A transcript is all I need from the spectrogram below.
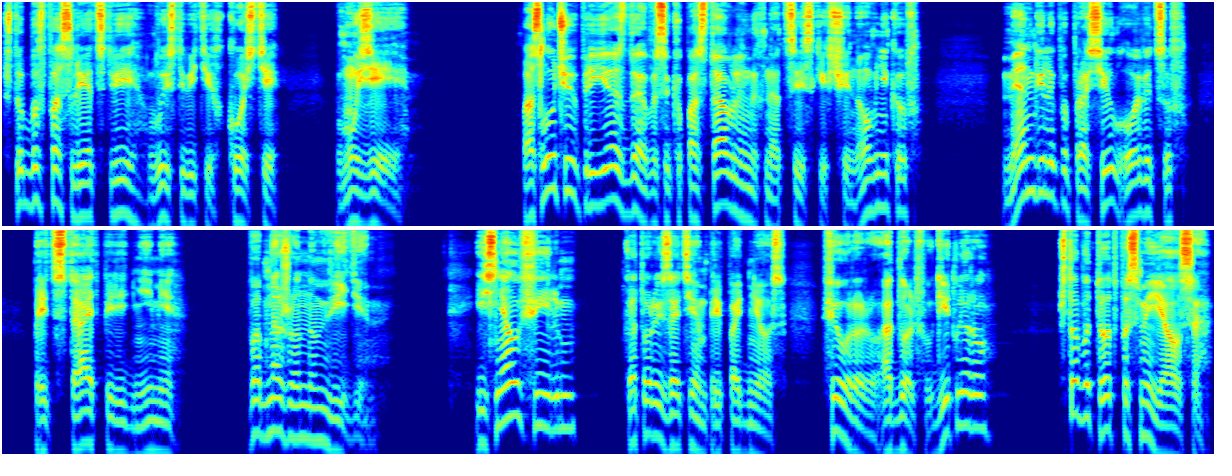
чтобы впоследствии выставить их кости в музее. По случаю приезда высокопоставленных нацистских чиновников Менгеле попросил Овицев предстать перед ними в обнаженном виде и снял фильм, который затем преподнес фюреру Адольфу Гитлеру, чтобы тот посмеялся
